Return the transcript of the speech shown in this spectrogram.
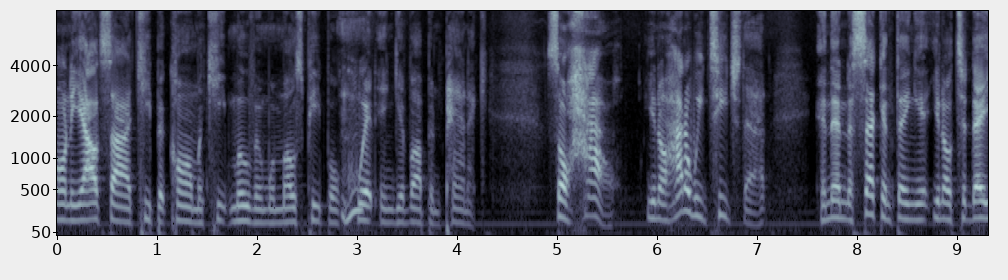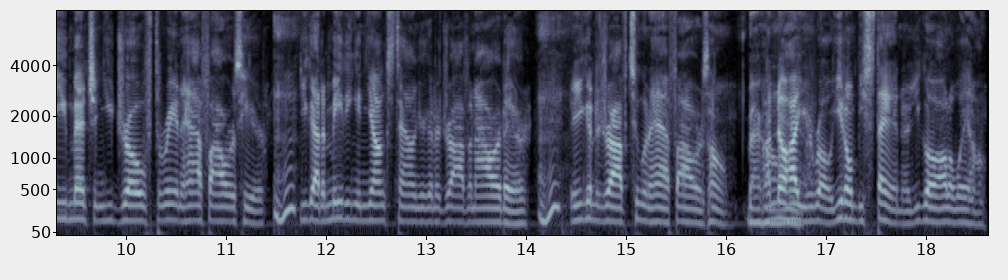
on the outside, keep it calm and keep moving when most people mm-hmm. quit and give up and panic. So, how? You know, how do we teach that? And then the second thing, you know, today you mentioned you drove three and a half hours here. Mm-hmm. You got a meeting in Youngstown. You're going to drive an hour there. Mm-hmm. Then you're going to drive two and a half hours home. Back I home, know how yeah. you roll. You don't be staying there. You go all the way home.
